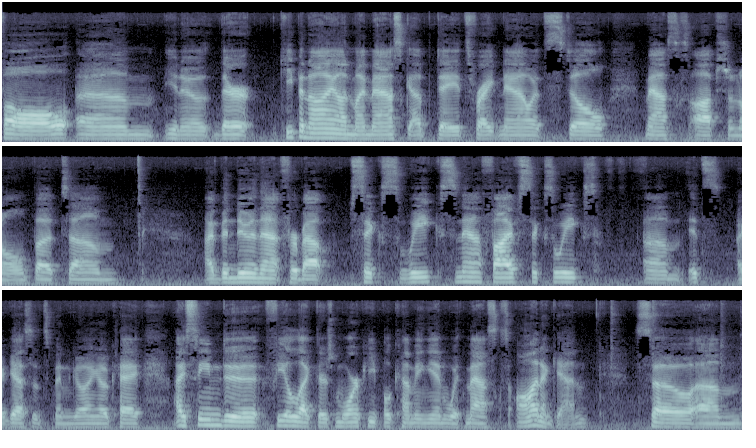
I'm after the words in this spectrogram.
fall, um, you know, there, keep an eye on my mask updates. Right now, it's still masks optional, but um, I've been doing that for about six weeks now, five, six weeks. Um, it's I guess it's been going okay. I seem to feel like there's more people coming in with masks on again. So, um,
